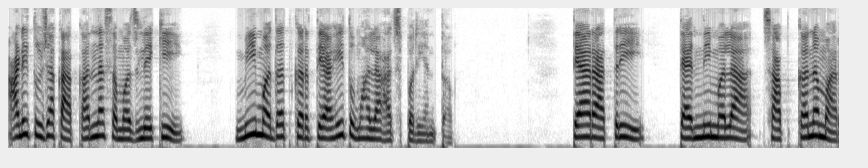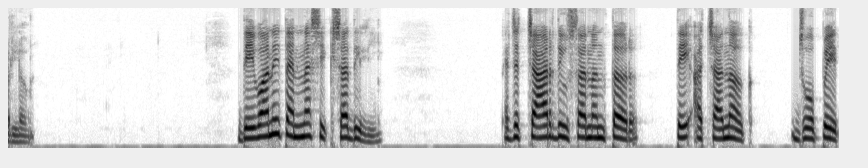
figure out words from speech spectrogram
आणि तुझ्या काकांना समजले की मी मदत करते आहे तुम्हाला आजपर्यंत. त्या रात्री त्यांनी मला चापकानं मारलं. देवाने त्यांना शिक्षा दिली. त्याच्या चार दिवसानंतर ते अचानक झोपेत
